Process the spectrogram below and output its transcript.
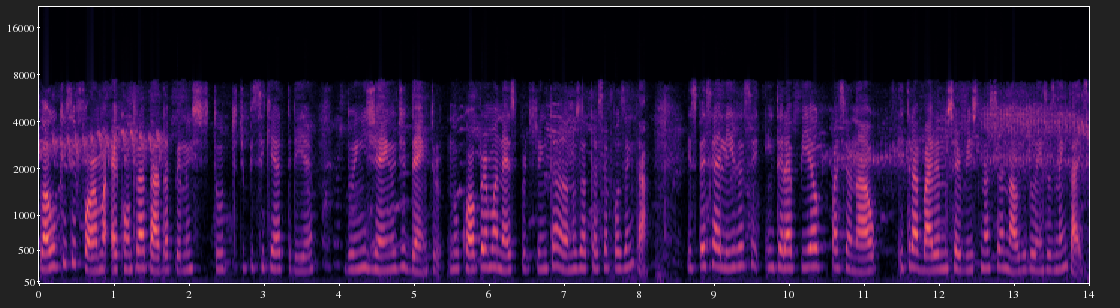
Logo que se forma, é contratada pelo Instituto de Psiquiatria do Engenho de Dentro, no qual permanece por 30 anos até se aposentar. Especializa-se em terapia ocupacional e trabalha no Serviço Nacional de Doenças Mentais.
